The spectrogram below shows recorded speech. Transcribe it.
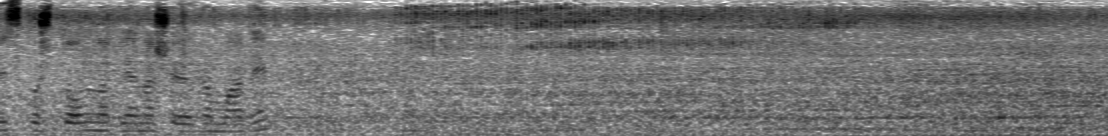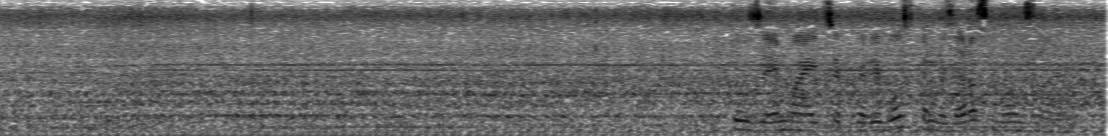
безкоштовно для нашої громади. Хто займається перевозками, зараз ми узнаємо.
